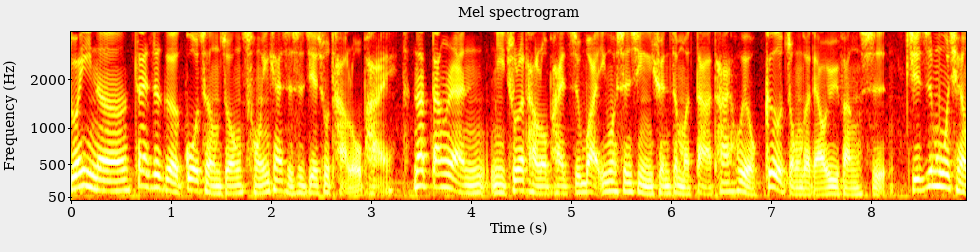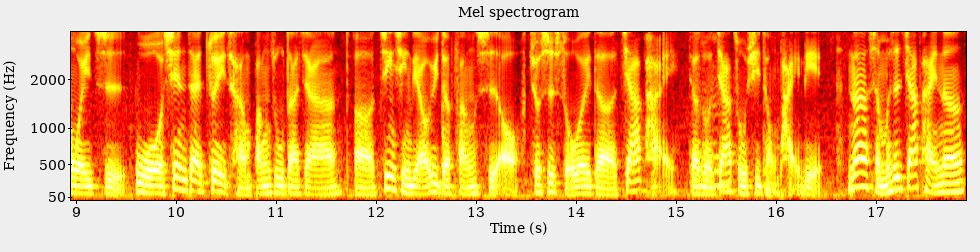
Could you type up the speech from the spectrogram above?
所以呢，在这个过程中，从一开始是接触塔罗牌，那当然，你除了塔罗牌之外，因为身心灵圈这么大，它会有各种的疗愈方式。截至目前为止，我现在最常帮助大家呃进行疗愈的方式哦，就是所谓的家牌，叫做家族系统排列。那什么是家牌呢？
